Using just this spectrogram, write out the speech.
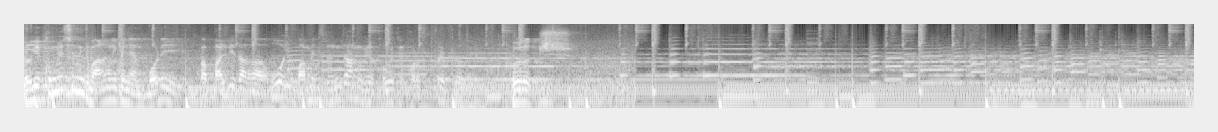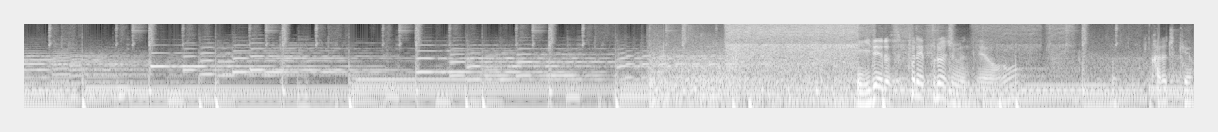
여기 꾸미시는 게 많으니까 그냥 머리 막 말리다가 오 이거 마음에 드는데 하면 그냥 그냥 바로 스프레이 뿌려도 되겠다 그렇지. 이대로 스프레이 뿌려주면 돼요. 가려줄게요.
